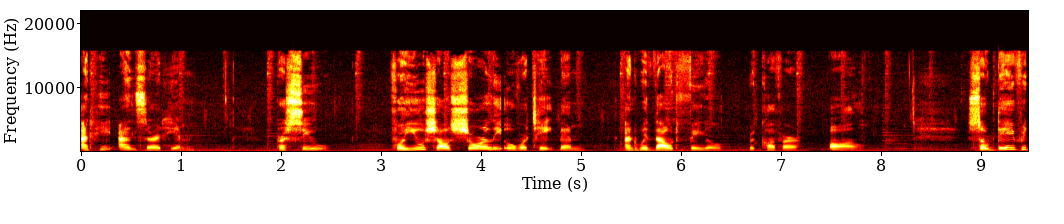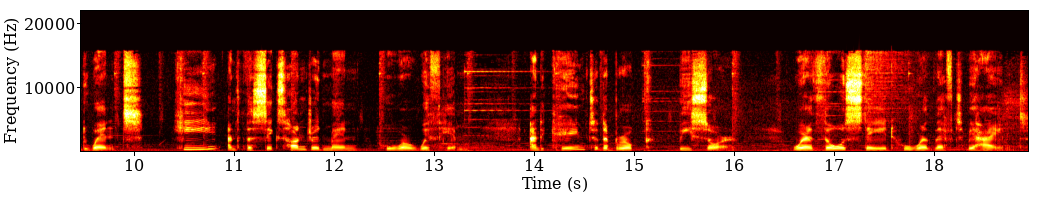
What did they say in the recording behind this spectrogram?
And he answered him, Pursue, for you shall surely overtake them, and without fail recover all. So David went he and the six hundred men who were with him, and came to the brook Besor, where those stayed who were left behind.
